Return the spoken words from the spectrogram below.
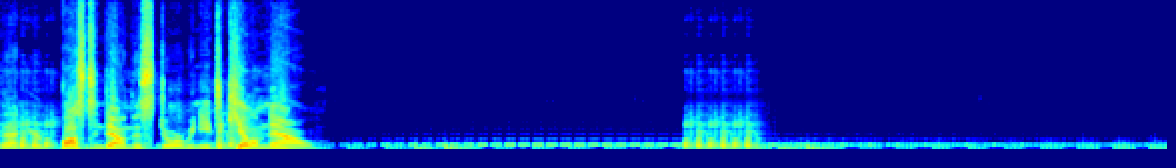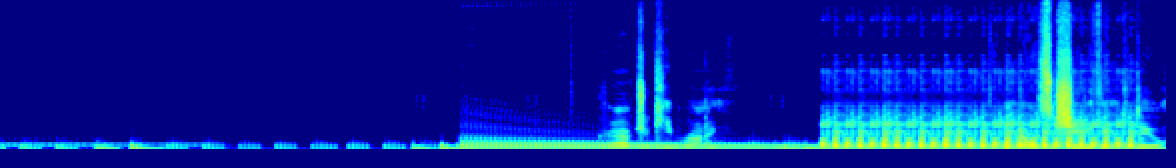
Then. You're busting down this door. We need to kill him now. Crouch or keep running. I know it's a shitty thing to do.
